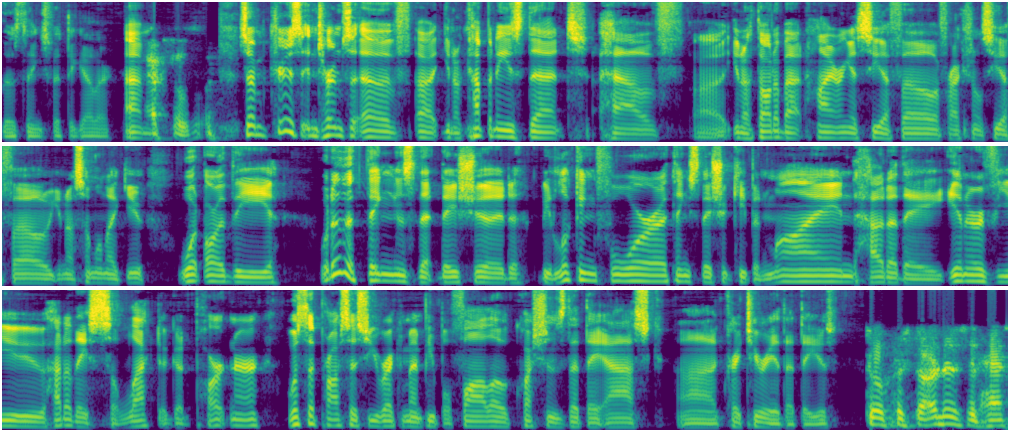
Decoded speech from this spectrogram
those things fit together. Um, absolutely. so i'm curious in terms of uh, you know companies that have uh, you know thought about hiring a CFO, a fractional CFO, you know, someone like you, what are the what are the things that they should be looking for things they should keep in mind? How do they interview? How do they select a good partner? What's the process you recommend people follow? Questions that they ask uh, criteria that they use so for starters, it has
